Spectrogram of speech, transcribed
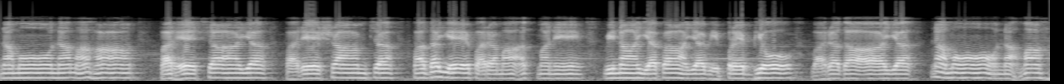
नमो नमः। परेशाय परेषां च पदये परमात्मने। विनायकाय विप्रेभ्यो वरदाय नमो नमः।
